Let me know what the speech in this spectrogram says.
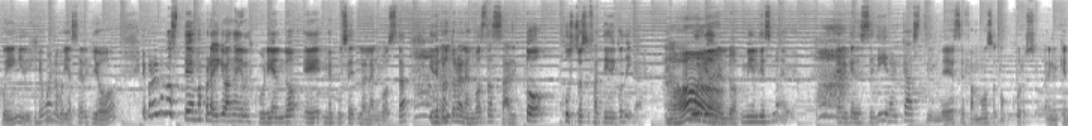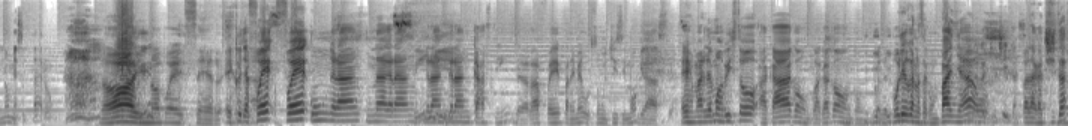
queen. Y dije, bueno, voy a ser yo. Y por algunos temas por ahí que van a ir descubriendo, eh, me puse la langosta. Y de pronto la langosta saltó justo ese fatídico día. En Oh. julio del 2019. En el que decidí ir al casting de ese famoso concurso. En el que no me aceptaron. Ay, no puede ser. Escucha, fue, fue un gran, una gran, Sí. gran, gran casting. De verdad fue, para mí me gustó muchísimo. Gracias. Es más, lo hemos visto acá con, acá con, con- con el público que nos acompaña. Con las cachuchitas. con la cachita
